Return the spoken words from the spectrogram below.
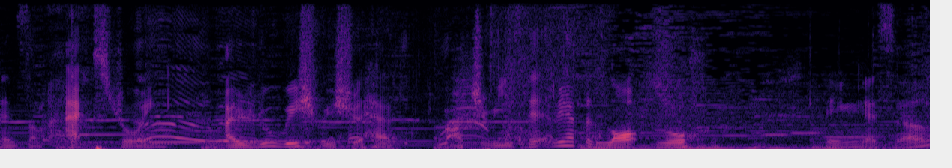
and some axe throwing. I do wish we should have archery. We have the log roll thing as well.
